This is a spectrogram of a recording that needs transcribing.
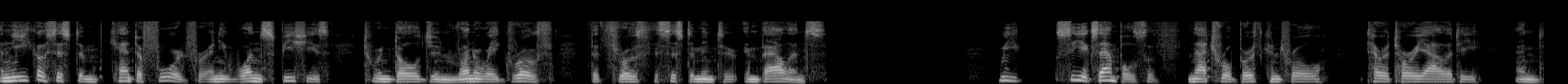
and the ecosystem can't afford for any one species to indulge in runaway growth that throws the system into imbalance. We see examples of natural birth control, territoriality, and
